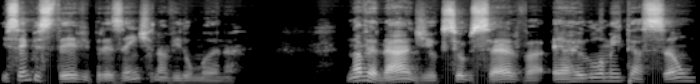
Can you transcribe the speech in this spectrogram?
e sempre esteve presente na vida humana. Na verdade, o que se observa é a regulamentação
